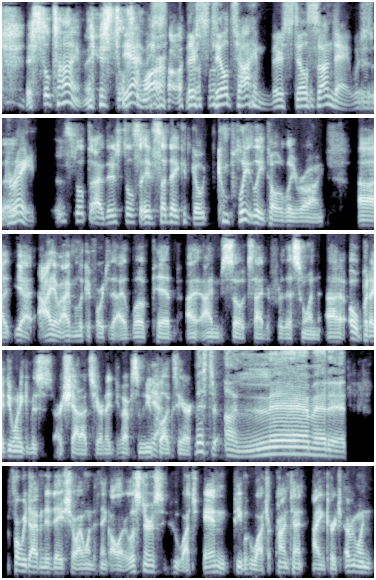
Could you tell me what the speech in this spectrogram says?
There's still time. There's still yeah, tomorrow. There's, there's still time. There's still Sunday, which is great. There's still time. There's still Sunday could go completely, totally wrong. Uh, yeah, I am. I'm looking forward to that. I love Pibb. I, I'm so excited for this one. Uh, oh, but I do want to give us our shout outs here, and I do have some new Yeah. plugs here. Mr. Unlimited. Before we dive into today's show, I want to thank all our listeners who watch and people who watch our content. I encourage everyone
